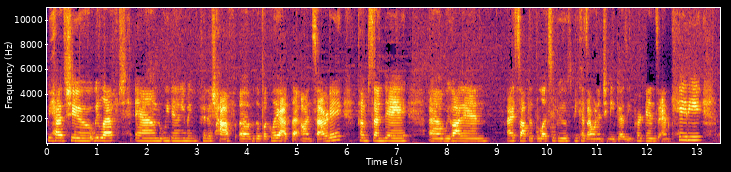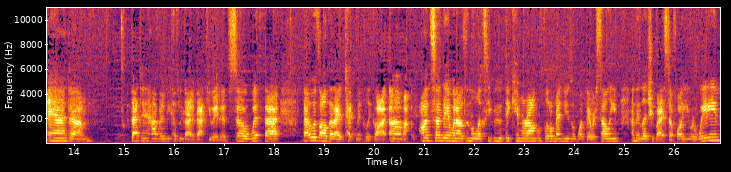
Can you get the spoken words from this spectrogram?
we had to, we left and we didn't even finish half of the booklet at the, on Saturday. Come Sunday, um, we got in, I stopped at the Luxie booth because I wanted to meet Desi Perkins and Katie and um, that didn't happen because we got evacuated. So with that, that was all that I technically got. Um, on Sunday when I was in the Luxie booth, they came around with little menus of what they were selling and they let you buy stuff while you were waiting,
